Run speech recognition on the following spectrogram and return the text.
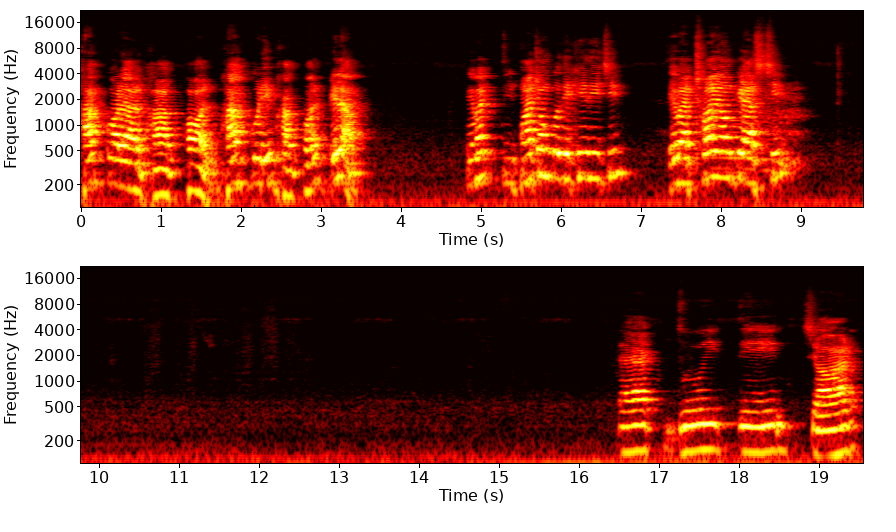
ভাগ করার ভাগ ফল ভাগ করে ভাগ ফল পেলাম। এবার পাঁচ অঙ্ক দেখিয়ে দিয়েছি। এবার ছয় অঙ্কে আসছি। এক, দুই, তিন, চার,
